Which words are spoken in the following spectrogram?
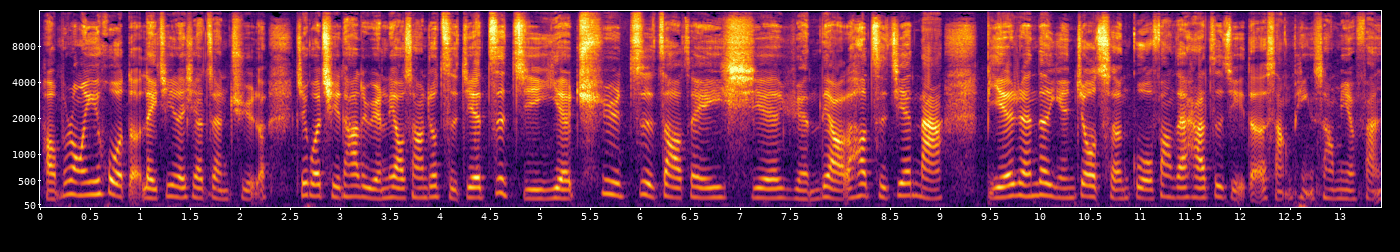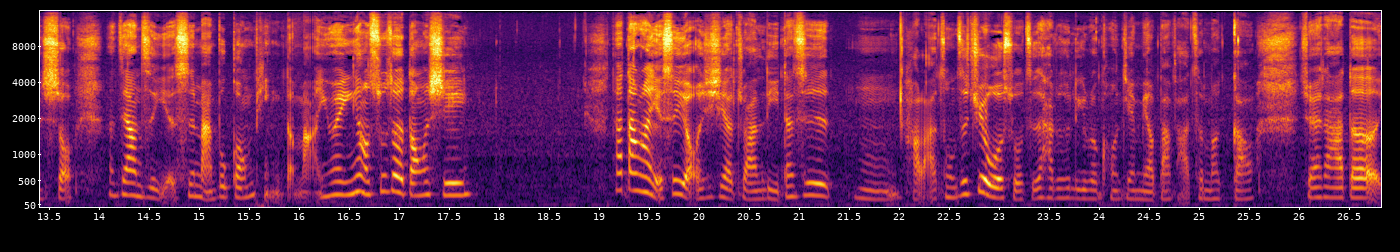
好不容易获得累积了一些证据了，结果其他的原料商就直接自己也去制造这一些原料，然后直接拿别人的研究成果放在他自己的商品上面贩售，那这样子也是蛮不公平的嘛，因为营养素这个东西。它当然也是有一些专利，但是，嗯，好啦，总之据我所知，它就是利润空间没有办法这么高，所以它的，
